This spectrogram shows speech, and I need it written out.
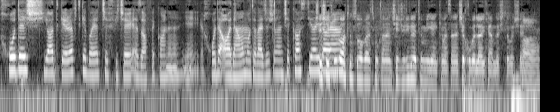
خودش یاد گرفت که باید چه فیچری اضافه کنه. یعنی خود آدما متوجه شدن چه کاستیایی چه شکلی دارن. باهاتون صحبت می‌کنن؟ چه جوری بهتون میگن که مثلا چه خوب like هم داشته باشه؟ آه.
